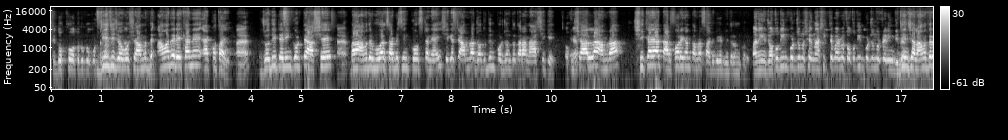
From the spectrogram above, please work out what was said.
সে দক্ষ অতটুকু করতে জি জি জি অবশ্যই। আমাদের আমাদের এখানে এক কথায় হ্যাঁ। যদি ট্রেনিং করতে আসে হ্যাঁ। বা আমাদের মোবাইল সার্ভিসিং কোর্সটা নেয় সেক্ষেত্রে আমরা যতদিন পর্যন্ত তারা না শিখে. ইনশাআল্লাহ আমরা শিখায়া তারপরে কিন্তু আমরা সার্টিফিকেট বিতরণ করি। মানে যতদিন পর্যন্ত সে না শিখতে পারবে ততদিন পর্যন্ত ট্রেনিং দিবে? ইনশাআল্লাহ। আমাদের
